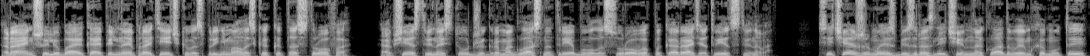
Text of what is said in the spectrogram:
Раньше любая капельная протечка воспринималась как катастрофа. Общественность тут же громогласно требовала сурово покарать ответственного. Сейчас же мы с безразличием накладываем хомуты,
